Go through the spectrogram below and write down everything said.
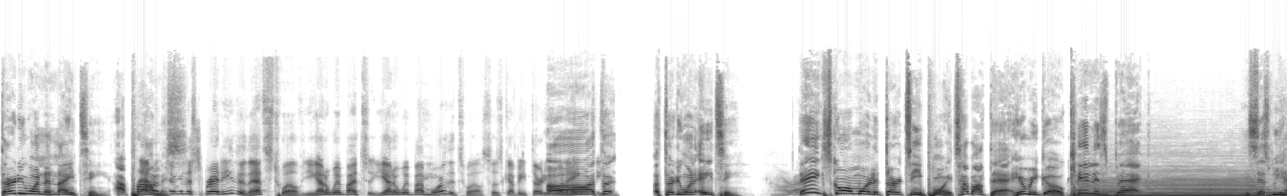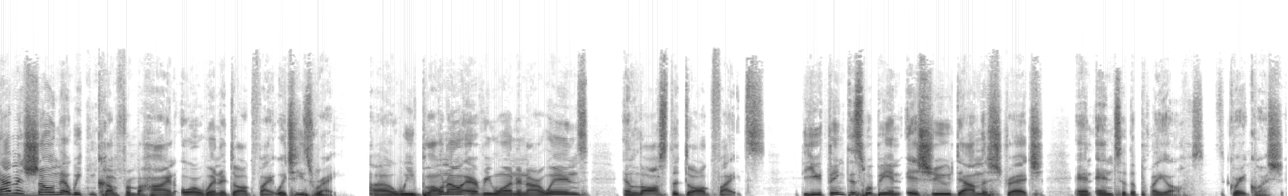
31 to 19. I promise. That don't cover the spread either. That's 12. You got to win by two, you got to win by more than 12. So it's got to be 31 oh, 18. I thought uh, 31 18. All right. They ain't scoring more than 13 points. How about that? Here we go. Ken is back. He says we haven't shown that we can come from behind or win a dogfight, which he's right. Uh, we've blown out everyone in our wins and lost the dogfights. Do you think this will be an issue down the stretch and into the playoffs? It's a great question.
